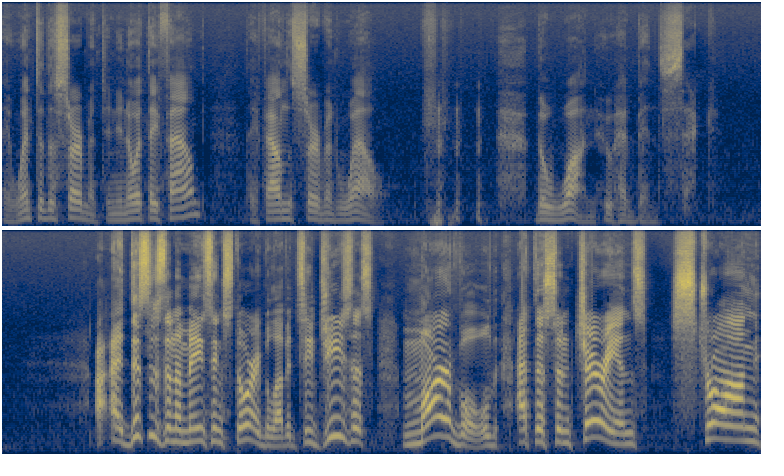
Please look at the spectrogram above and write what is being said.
They went to the servant, and you know what they found? They found the servant well, the one who had been sick. I, this is an amazing story, beloved. See, Jesus marveled at the centurion's strong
